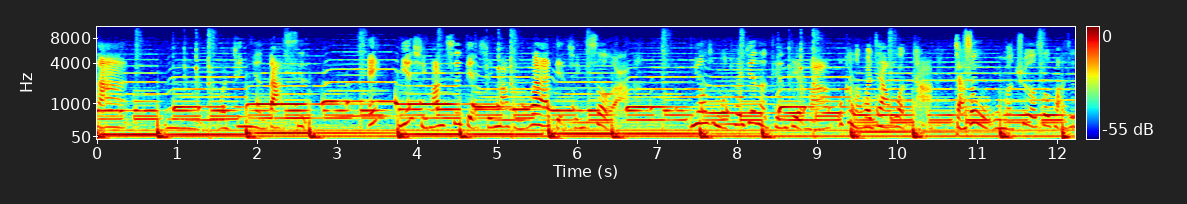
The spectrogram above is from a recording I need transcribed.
那嗯我今年大四，哎你也喜欢吃点心吗？怎么会来点心社啊？你有什么推荐的甜点吗？我可能会这样问他。假设我我们去的社团是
